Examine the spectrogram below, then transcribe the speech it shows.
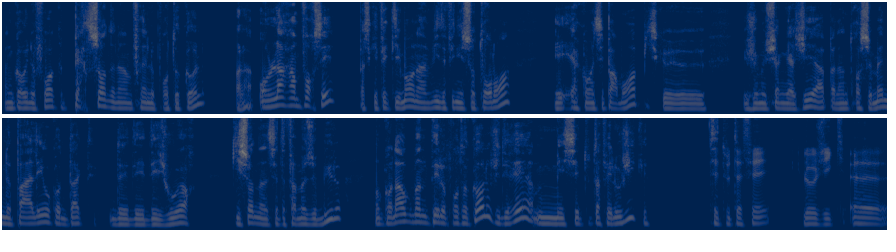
encore une fois, que personne n'a enfreint le protocole. Voilà. On l'a renforcé, parce qu'effectivement, on a envie de finir ce tournoi. Et à commencer par moi, puisque je me suis engagé à, pendant trois semaines, ne pas aller au contact des joueurs qui sont dans cette fameuse bulle. Donc on a augmenté le protocole, je dirais, mais c'est tout à fait logique. C'est tout à fait logique. Euh,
